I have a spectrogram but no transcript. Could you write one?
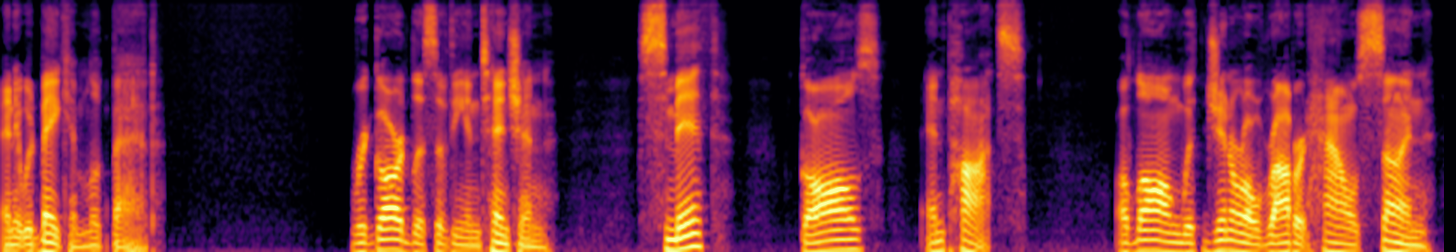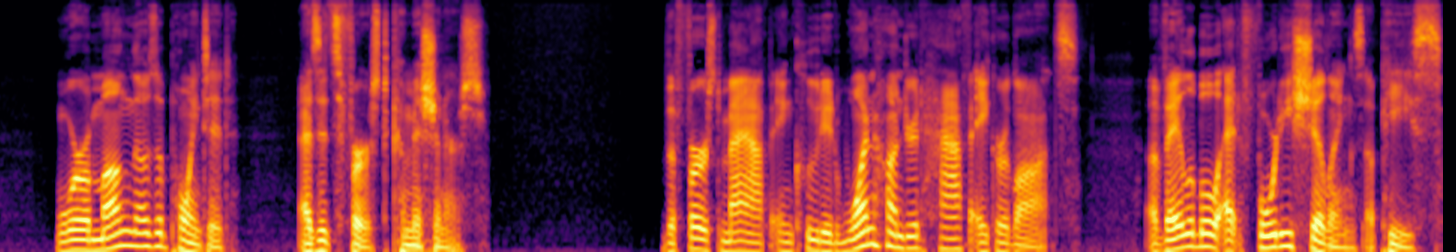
and it would make him look bad. Regardless of the intention, Smith, Gause, and Potts, along with General Robert Howe's son, were among those appointed as its first commissioners. The first map included 100 half acre lots, available at 40 shillings apiece.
